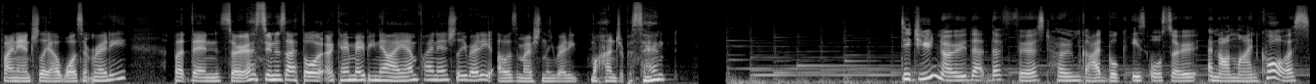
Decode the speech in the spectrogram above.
financially I wasn't ready. But then, so as soon as I thought, okay, maybe now I am financially ready, I was emotionally ready 100%. Did you know that the First Home Guidebook is also an online course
